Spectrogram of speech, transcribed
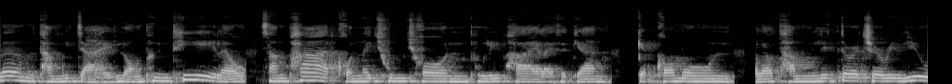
เริ่มทำวิจัยลงพื้นที่แล้ว สัมภาษณ์คนในชุมชนผู้ลี้ภัยอะไรสักอย่าง เก็บข้อมูล แล้วทำ literature review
